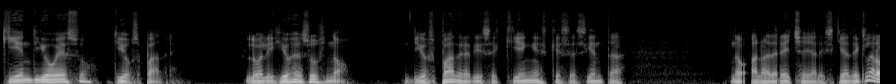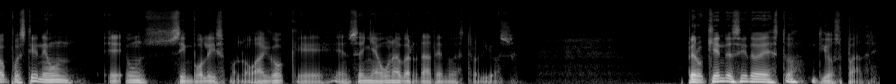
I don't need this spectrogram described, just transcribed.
¿Quién dio eso? Dios Padre. ¿Lo eligió Jesús? No. Dios Padre dice, ¿quién es que se sienta no, a la derecha y a la izquierda? Y claro, pues tiene un, eh, un simbolismo, ¿no? Algo que enseña una verdad de nuestro Dios. Pero ¿quién decide esto? Dios Padre.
